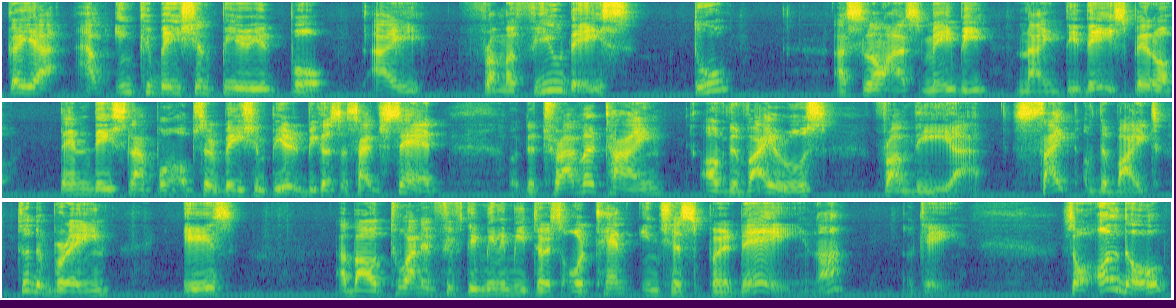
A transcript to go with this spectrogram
Kaya ang incubation period po ay from a few days to as long as maybe 90 days. Pero 10 days lang po observation period because as I've said, the travel time of the virus from the uh, site of the bite to the brain is about 250 millimeters or 10 inches per day. No? Okay. So, although,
